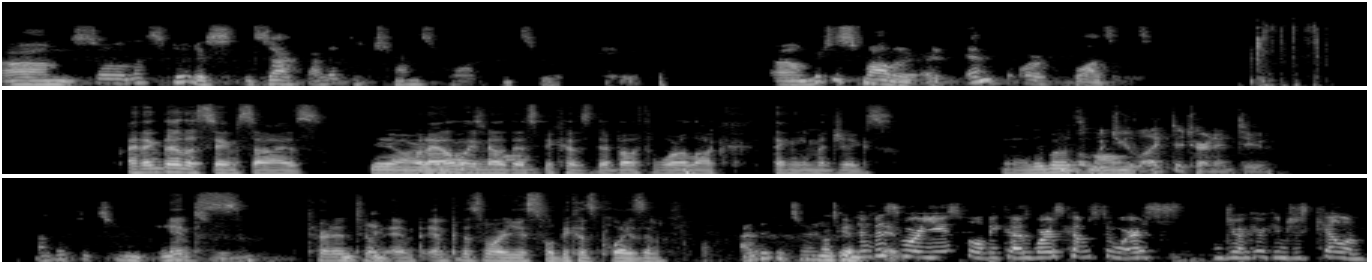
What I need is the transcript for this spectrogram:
Um. So let's do this. Zach, I like to transform into a. Um, which is smaller, an imp or a quasit? I think they're the same size, They are. but I only know small. this because they're both warlock thingy majigs. Yeah, they're both What small. would you like to turn into? I'd like to turn into. Imps. Turn into an imp. Imp is more useful because poison. I like to turn into. Okay. an If it's imp. more useful because worst comes to worst, Joker can just kill him.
